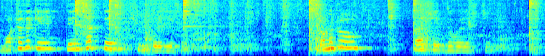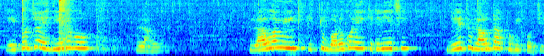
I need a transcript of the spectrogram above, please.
মশলা থেকে তেল ছাড়তে শুরু করে দিয়েছে। টমেটো প্রায় সেদ্ধ হয়ে এসছে। এই পর্যায়ে দিয়ে দেব লাউ। লাউ আমি একটু বড় করেই কেটে নিয়েছি, যেহেতু লাউটা খুবই কচি।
